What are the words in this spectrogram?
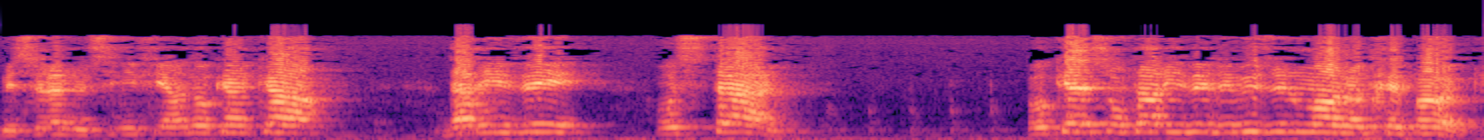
Mais cela ne signifie en aucun cas d'arriver au stade auquel sont arrivés les musulmans à notre époque,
